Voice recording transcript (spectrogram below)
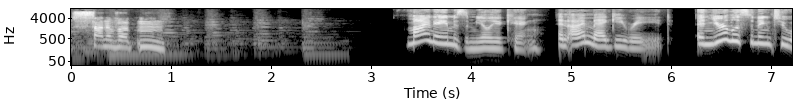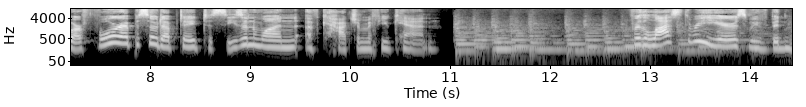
son of a mm. My name is Emilia King. And I'm Maggie Reid. And you're listening to our four episode update to season one of Catch Him If You Can. For the last three years, we've been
